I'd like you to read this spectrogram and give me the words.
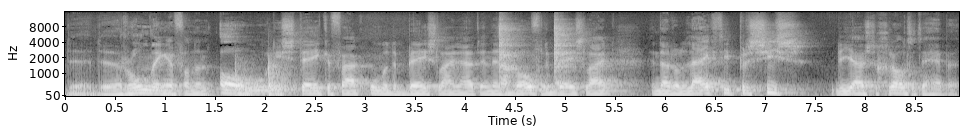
de, de rondingen van een O... die steken vaak onder de baseline uit en net boven de baseline. En daardoor lijkt die precies de juiste grootte te hebben.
